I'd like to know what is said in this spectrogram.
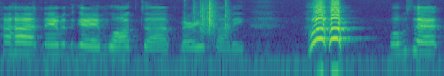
haha, name of the game, locked up. Very funny. what was that?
